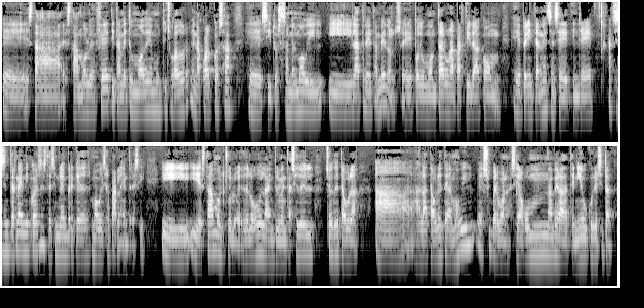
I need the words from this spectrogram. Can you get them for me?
eh, està, està molt ben fet i també té un mode multijugador en la qual cosa, eh, si tu estàs amb el mòbil i l'altre també, doncs eh, podeu muntar una partida com eh, per internet sense tindre accés a internet ni coses, simplement perquè els mòbils se parlen entre si. I, i està molt xulo. Desde luego, la implementació del joc de taula a, a la tauleta del mòbil és superbona. Si alguna vegada teniu curiositat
